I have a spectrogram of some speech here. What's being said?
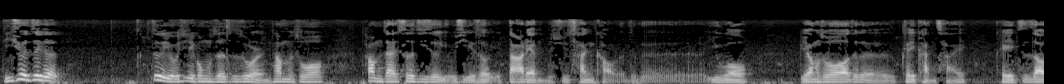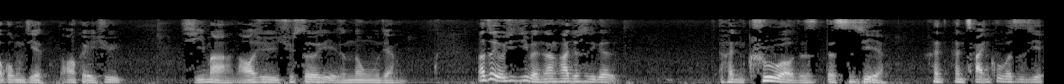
的确，这个这个游戏公司的制作人，他们说他们在设计这个游戏的时候，也大量的去参考了这个 UO，比方说这个可以砍柴，可以制造弓箭，然后可以去骑马，然后去去射一些野生动物这样。那这游戏基本上它就是一个很 cruel 的的世界啊，很很残酷的世界。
